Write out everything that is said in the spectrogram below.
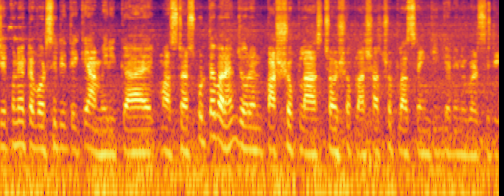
যে কোনো একটা ভার্সিটি থেকে আমেরিকায় মাস্টার্স করতে পারেন, ধরেন পাঁচশো প্লাস ছয়শো প্লাস সাতশো প্লাস র্যাঙ্কিং এর ইউনিভার্সিটি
